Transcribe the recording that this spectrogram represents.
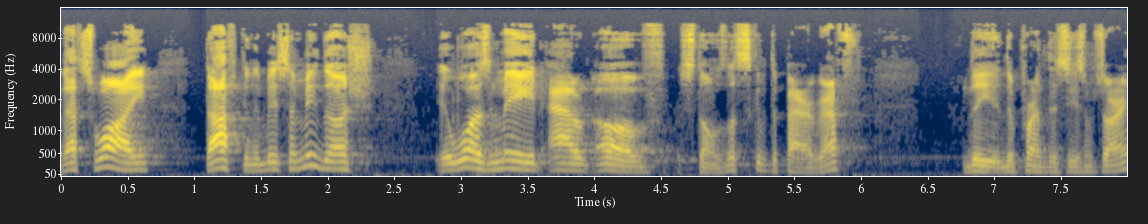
That's why Dafka in the Beis Hamikdash it was made out of stones. Let's skip the paragraph, the, the parentheses, I'm sorry.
